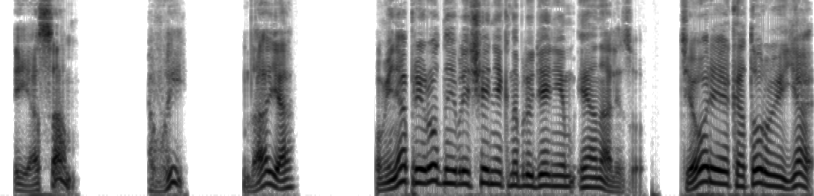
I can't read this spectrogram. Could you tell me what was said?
— я сам. — Вы? — Да, я. У меня природное влечение к наблюдениям и анализу. Теория, которую я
